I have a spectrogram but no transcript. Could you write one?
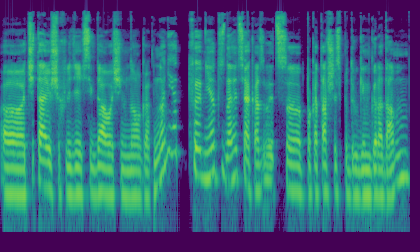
э, читающих людей всегда очень много. Но нет, нет, знаете, оказывается, покатавшись по другим городам,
